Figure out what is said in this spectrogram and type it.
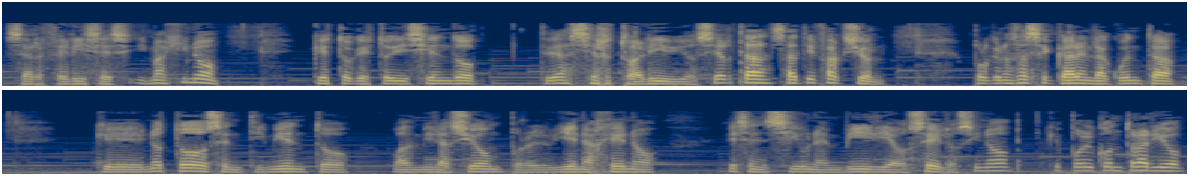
ser felices. Imagino que esto que estoy diciendo te da cierto alivio, cierta satisfacción, porque nos hace caer en la cuenta que no todo sentimiento o admiración por el bien ajeno es en sí una envidia o celo, sino que por el contrario,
